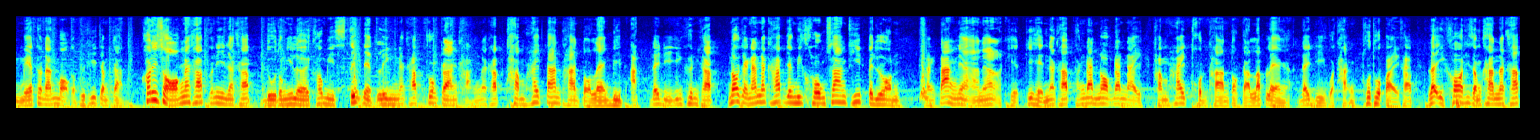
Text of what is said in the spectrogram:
1 เมตร เท่านั้นเหมาะกับพื้นที่จำกัด ข้อที่ 2 นะครับก็นี่นะครับ ดูตรงนี้เลยเขามี stiffness ring นะครับ ช่วงกลางถังนะครับทำให้ต้านทานต่อแรงบีบอัดได้ดียิ่งขึ้นครับ นอกจากนั้นนะครับยังมีโครงสร้างที่เป็นลอนทางตั้งเนี่ยอันนี้เขตที่เห็นนะครับ ทั้งด้านนอกด้านในทำให้ทนทานต่อการรับแรงอะได้ดีกว่าถังทั่ว ๆ ไปครับ และอีกข้อที่สำคัญนะครับ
